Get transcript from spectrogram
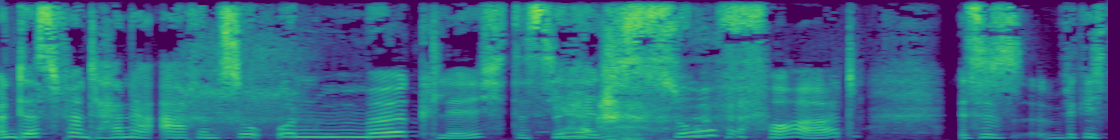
Und das fand Hannah Arendt so unmöglich, dass sie halt sofort, es ist wirklich,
